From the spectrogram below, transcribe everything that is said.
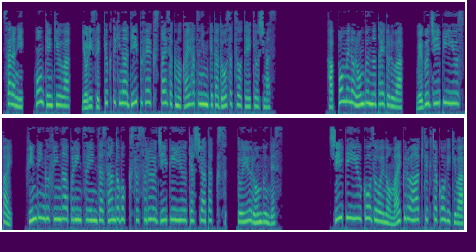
さらに、本研究は、より積極的なディープフェイクス対策の開発に向けた洞察を提供します。8本目の論文のタイトルは、WebGPU Spy, Finding Fingerprints in the Sandbox through GPU Cache Attacks という論文です。CPU 構造へのマイクロアーキテクチャ攻撃は、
